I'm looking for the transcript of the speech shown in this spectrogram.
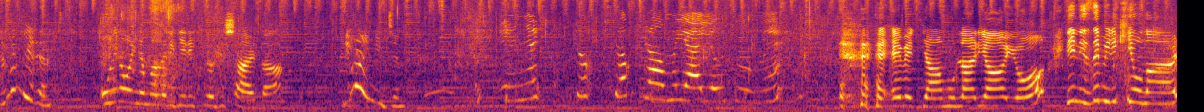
Değil mi Derin? Oyun oynamaları gerekiyor dışarıda. Değil mi anneciğim? Deniz çok çok yağmur yağıyorsunuz. evet yağmurlar yağıyor. Denizde birikiyorlar.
